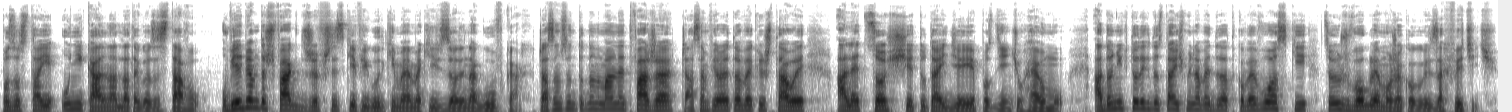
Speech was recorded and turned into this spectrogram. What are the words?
pozostaje unikalna dla tego zestawu. Uwielbiam też fakt, że wszystkie figurki mają jakieś wzory na główkach. Czasem są to normalne twarze, czasem fioletowe kryształy, ale coś się tutaj dzieje po zdjęciu hełmu. A do niektórych dostaliśmy nawet dodatkowe włoski, co już w ogóle może kogoś zachwycić.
